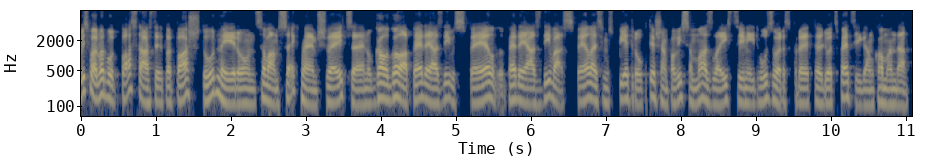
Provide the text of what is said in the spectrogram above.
Vispār varbūt pastāstiet par pašu turnīru un savām sekmēm Šveicē. Nu, Galu galā pēdējās divas, spēle, pēdējās divās spēlēs jums pietrūka tiešām pavisam maz, lai izcīnītu uzvaras pret ļoti spēcīgām komandām.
